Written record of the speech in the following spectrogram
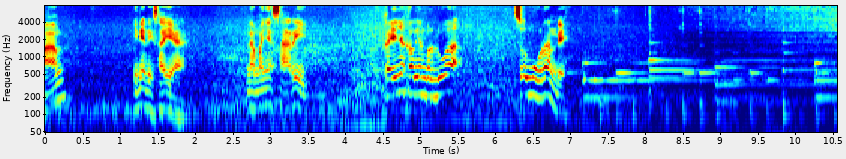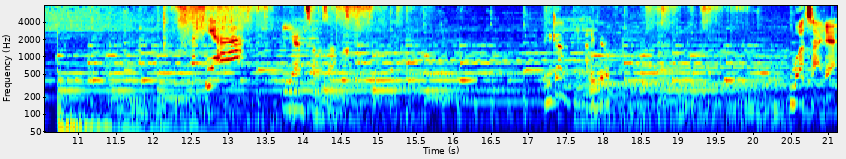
Mam, ini adik saya. Namanya Sari. Kayaknya kalian berdua seumuran deh. Kasih ya, A. Iya, sama-sama. Ini Kang, ada jeruk. Buat saya.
